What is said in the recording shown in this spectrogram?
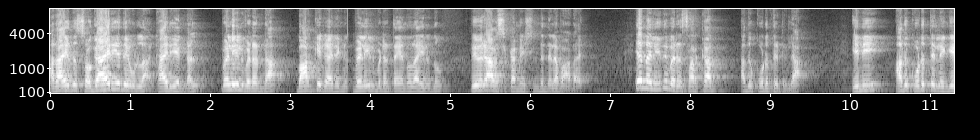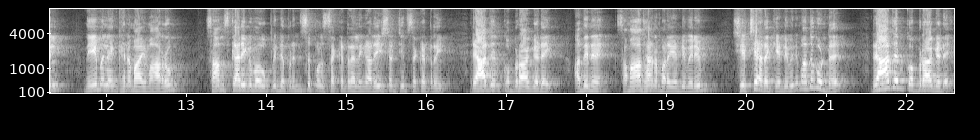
അതായത് സ്വകാര്യതയുള്ള കാര്യങ്ങൾ വെളിയിൽ വിടണ്ട ബാക്കി കാര്യങ്ങൾ വെളിയിൽ വിടട്ടെ എന്നതായിരുന്നു വിവരാവകാശ കമ്മീഷന്റെ നിലപാട്. എന്നാൽ ഇതുവരെ സർക്കാർ അത് കൊടുത്തിട്ടില്ല. ഇനി അത് കൊടുത്തില്ലെങ്കിൽ നിയമലംഘനമായി മാറും. സാംസ്കാരിക വകുപ്പിന്റെ പ്രിൻസിപ്പൽ സെക്രട്ടറി അല്ലെങ്കിൽ additional chief secretary Rajan Khobragade അതിന് സമാധാനം പറയേണ്ടി വരും ശിക്ഷ അടയ്ക്കേണ്ടി വരും. അതുകൊണ്ട് രാജൻ കൊബ്രാഗഡെ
